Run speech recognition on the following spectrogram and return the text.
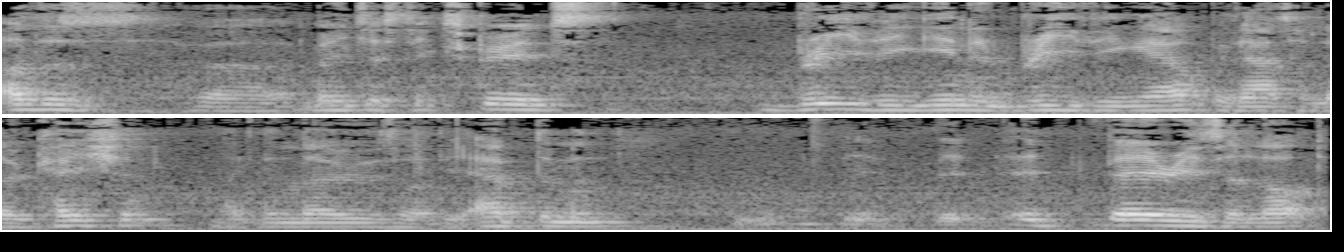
others uh, may just experience breathing in and breathing out without a location, like the nose or the abdomen. It, it, it varies a lot.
